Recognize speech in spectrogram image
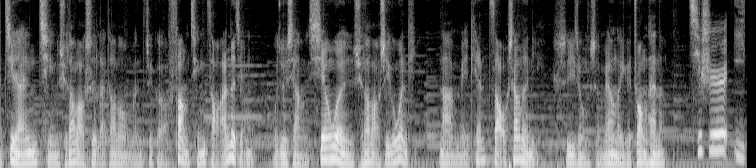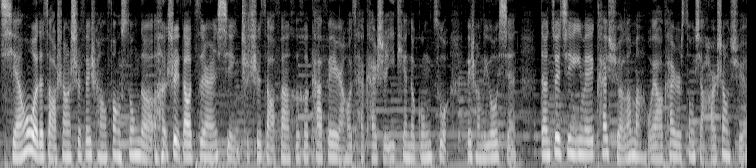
既然请徐涛老师来到了我们这个放晴早安的节目，我就想先问徐涛老师一个问题：那每天早上的你是一种什么样的一个状态呢？其实以前我的早上是非常放松的，睡到自然醒，吃吃早饭，喝喝咖啡，然后才开始一天的工作，非常的悠闲。但最近因为开学了嘛，我要开始送小孩上学，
